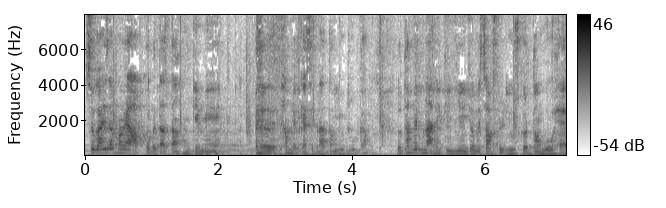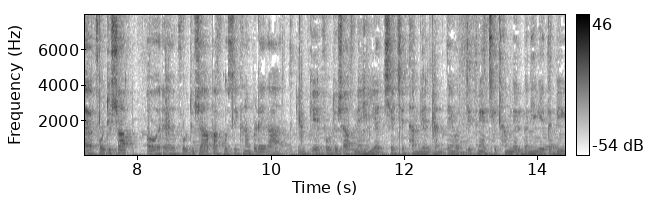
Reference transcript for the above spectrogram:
सो गाइज़ अब मैं आपको बताता हूँ कि मैं थंबनेल कैसे बनाता हूँ यूट्यूब का। तो थंबनेल बनाने के लिए जो मैं सॉफ्टवेयर यूज़ करता हूँ, वो है फ़ोटोशॉप और फ़ोटोशॉप आपको सीखना पड़ेगा, क्योंकि फ़ोटोशॉप में ही अच्छे अच्छे थंबनेल बनते हैं। और जितने अच्छे थंबनेल बनेंगे, तभी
